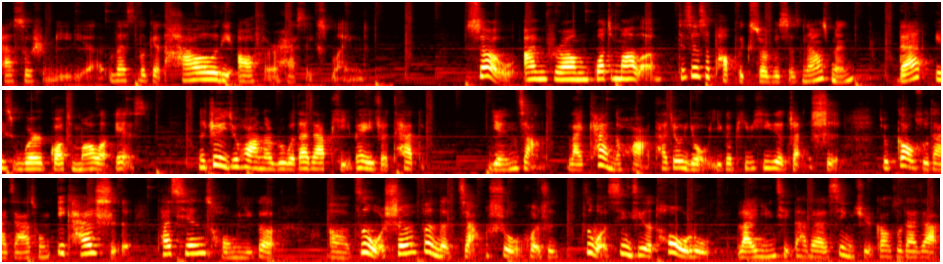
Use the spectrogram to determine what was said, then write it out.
as social media. Let's look at how the author has explained. So, I'm from Guatemala. This is a public service announcement. That is where Guatemala is. 那这一句话呢，如果大家匹配着 TED 演讲来看的话，它就有一个 PPT 的展示，就告诉大家从一开始，他先从一个呃自我身份的讲述，或者是自我信息的透露，来引起大家的兴趣，告诉大家，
